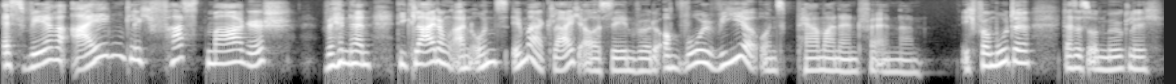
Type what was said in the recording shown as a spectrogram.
Es wäre eigentlich fast magisch, wenn dann die Kleidung an uns immer gleich aussehen würde, obwohl wir uns permanent verändern. Ich vermute, das ist unmöglich.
